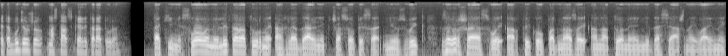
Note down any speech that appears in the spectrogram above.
гэта будзе ўжо мастацкая літаратура. Такімі словамі літаратурны аглядальнік часопіса Ньюзвык завяршае свой артыкул пад назвай анатомія недасяжнай вайны.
